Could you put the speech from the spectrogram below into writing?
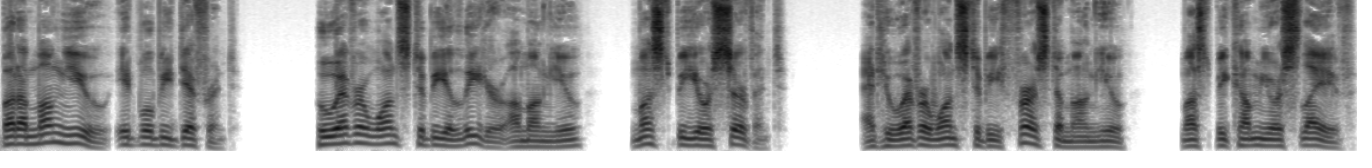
But among you it will be different. Whoever wants to be a leader among you must be your servant. and whoever wants to be first among you must become your slave.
